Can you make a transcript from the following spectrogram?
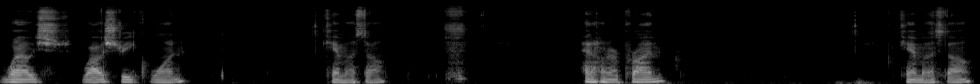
Wild, Wild Streak 1 camo style. Headhunter Prime camo style.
